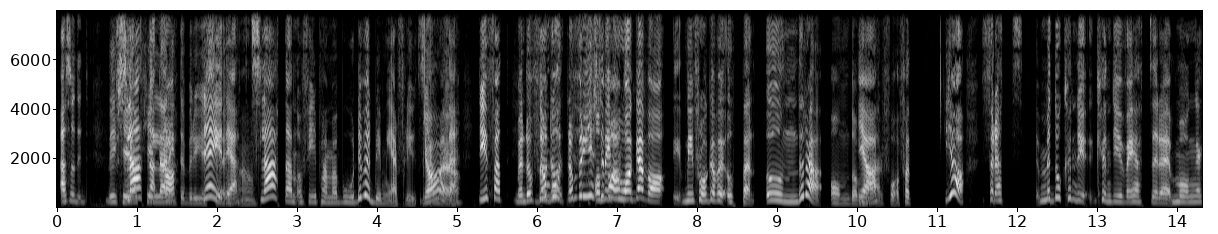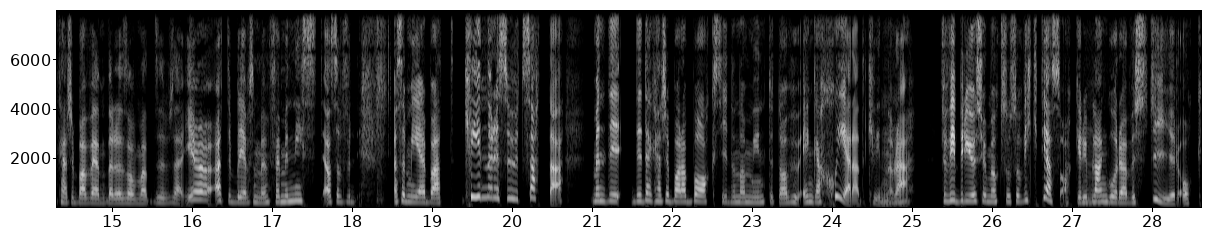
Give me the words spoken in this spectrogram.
Alltså, det- är killar, Zlatan- killar ja, inte bryr det är det. Ja. Zlatan och Filip Hammar borde väl bli mer flygskammade? Ja, ja. Det är ju för att Men då, de, för då, bo- de bryr och sig min, bara fråga var, min fråga var ju öppen. Undra om de Ja. här får... För att, Ja, för att, men då kunde, kunde ju vad det, många kanske bara vända det som att, typ så här, ja, att det blev som en feminist. Alltså, för, alltså mer bara att kvinnor är så utsatta. Men det, det där kanske bara baksidan av myntet av hur engagerad kvinnor Mm. är. För vi bryr oss ju om också så viktiga saker. Mm. Ibland går det överstyr och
